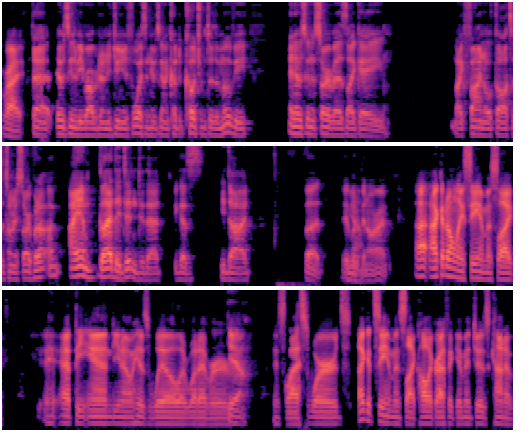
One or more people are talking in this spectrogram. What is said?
right, that it was going to be Robert Downey Jr.'s voice, and he was going to coach him through the movie, and it was going to serve as like a like final thoughts of Tony Stark. But I, I'm I am glad they didn't do that because he died. But it yeah. would have been all right. I, I could only see him as like at the end, you know, his will or whatever. Yeah. His last words. I could see him as like holographic images, kind of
